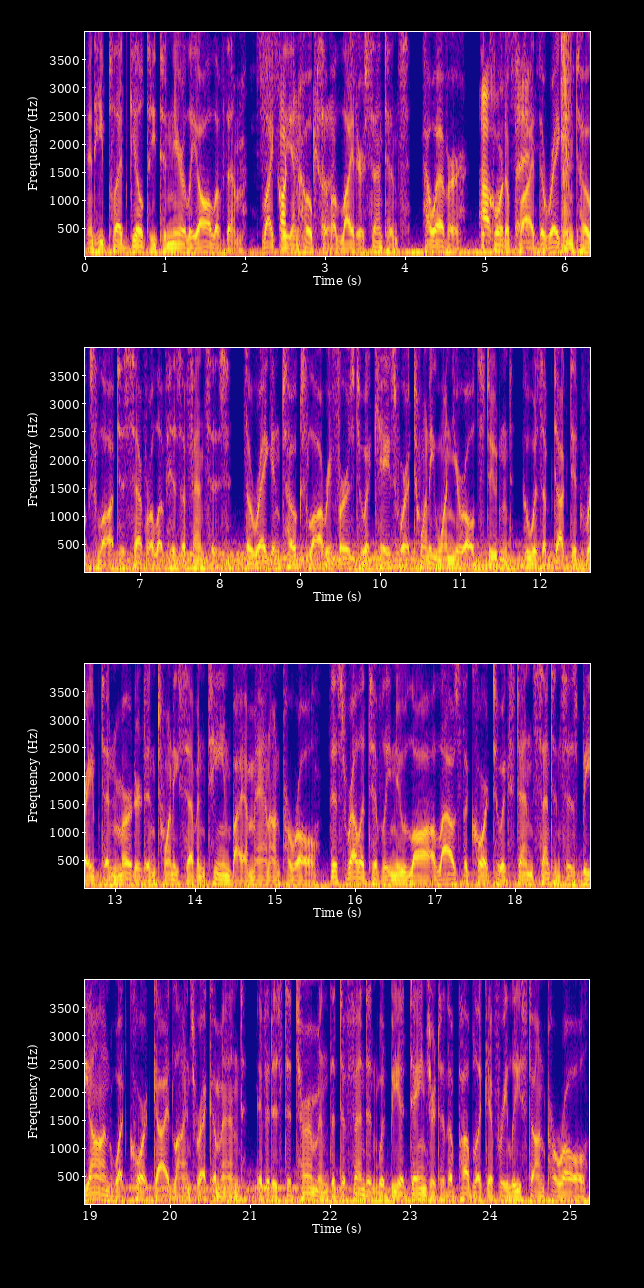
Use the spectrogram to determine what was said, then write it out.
and he pled guilty to nearly all of them, likely in hopes of a lighter sentence. However, the court applied the Reagan-Tokes Law to several of his offenses. The Reagan-Tokes Law refers to a case where a 21-year-old student who was abducted, raped, and murdered in 2017 by a man on parole. This relatively new law allows the court to extend sentences beyond what court guidelines recommend if it is determined the defendant would be a danger to the public if released on parole.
